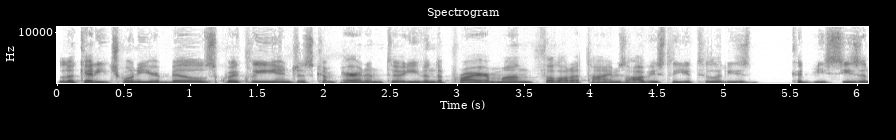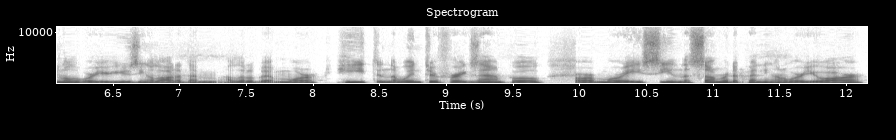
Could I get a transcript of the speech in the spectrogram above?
look at each one of your bills quickly and just compare them to even the prior month, a lot of times, obviously utilities could be seasonal where you're using a lot of them a little bit more heat in the winter for example or more ac in the summer depending on where you are.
